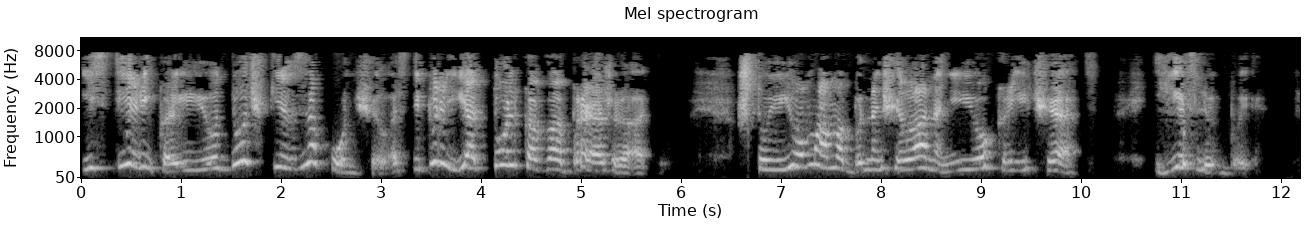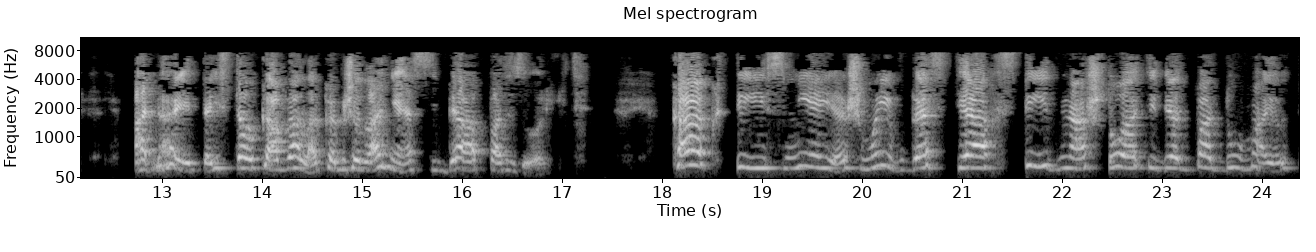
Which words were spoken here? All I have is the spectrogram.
истерика ее дочки закончилась. Теперь я только воображаю, что ее мама бы начала на нее кричать, если бы она это истолковала как желание себя опозорить. Как ты смеешь, мы в гостях, стыдно, что о тебе подумают.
